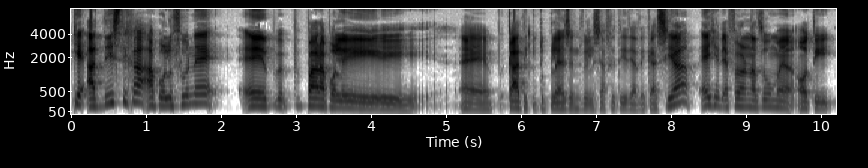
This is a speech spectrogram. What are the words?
και αντίστοιχα ακολουθούν ε, πάρα πολλοί ε, κάτοικοι του Pleasantville σε αυτή τη διαδικασία. Έχει ενδιαφέρον να δούμε ότι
